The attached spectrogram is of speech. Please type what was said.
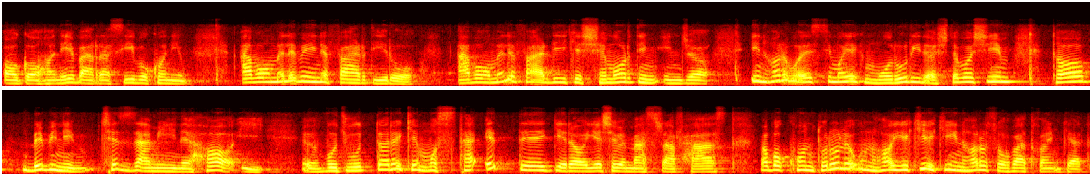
آگاهانه بررسی بکنیم. عوامل بین فردی رو عوامل فردی که شمردیم اینجا اینها رو بایستی ما یک مروری داشته باشیم تا ببینیم چه زمینه هایی وجود داره که مستعد گرایش به مصرف هست و با کنترل اونها یکی یکی اینها رو صحبت خواهیم کرد.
